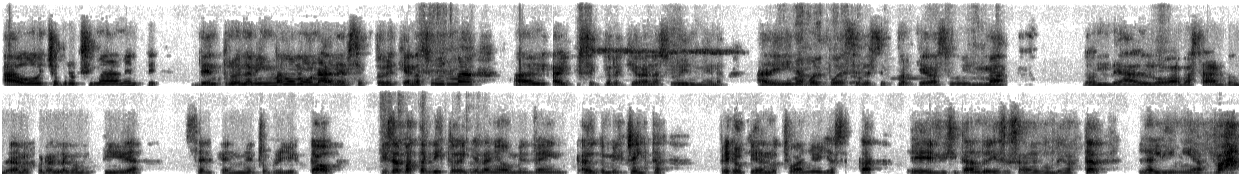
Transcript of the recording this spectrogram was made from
a 8 aproximadamente dentro de la misma comuna, en el sectores que van a subir más, hay, sectores que van a subir menos. Adivina cuál puede ser el sector que va a subir más, donde algo va a pasar, donde va a mejorar la conectividad, cerca del metro proyectado. Quizás va a estar listo de aquí al año 2020 al 2030, pero quedan ocho años y ya se está eh, licitando, ya se sabe dónde va a estar. La línea va.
